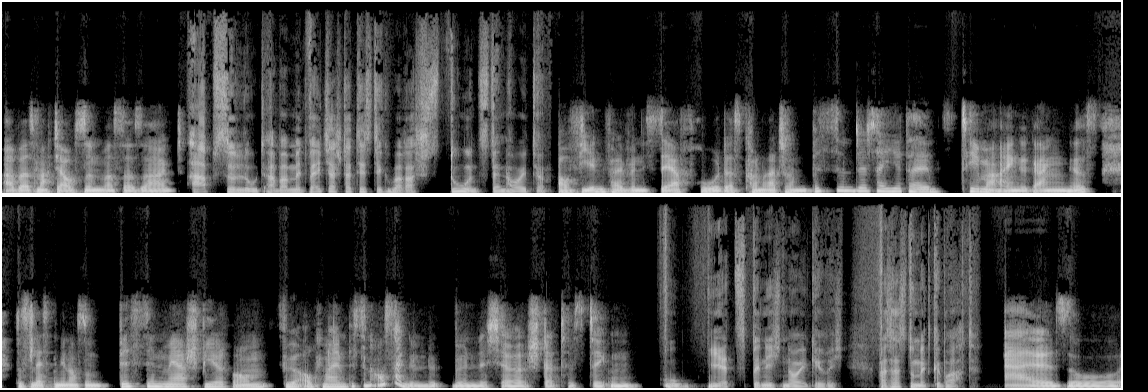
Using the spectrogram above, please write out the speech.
Aber es macht ja auch Sinn, was er sagt. Absolut. Aber mit welcher Statistik überraschst du uns denn heute? Auf jeden Fall bin ich sehr froh, dass Konrad schon ein bisschen detaillierter ins Thema eingegangen ist. Das lässt mir noch so ein bisschen mehr Spielraum für auch mal ein bisschen außergewöhnliche Statistiken. Uh, jetzt bin ich neugierig. Was hast du mitgebracht? Also,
